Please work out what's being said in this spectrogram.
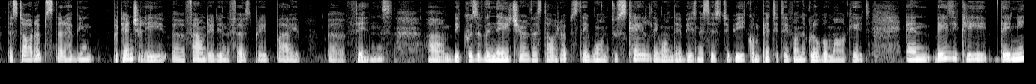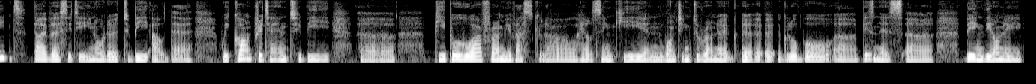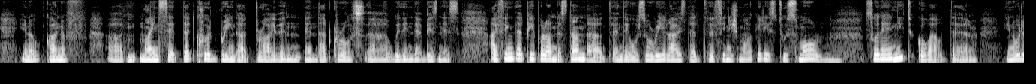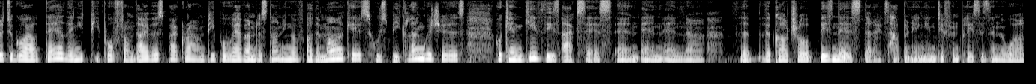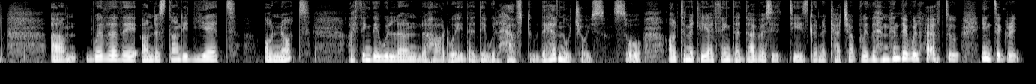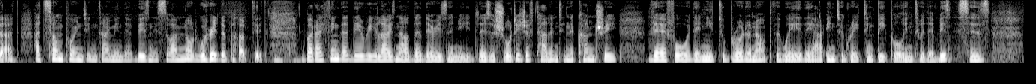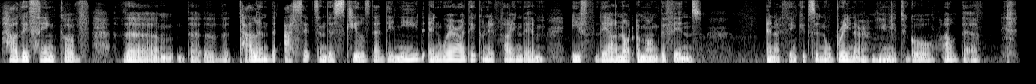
the startups that have been potentially uh, founded in the first place by uh, Finns. Um, because of the nature of the startups, they want to scale, they want their businesses to be competitive on the global market. And basically, they need diversity in order to be out there. We can't pretend to be. Uh, people who are from Jyväskylä or Helsinki and wanting to run a, a, a global uh, business, uh, being the only you know kind of um, mindset that could bring that drive and, and that growth uh, within their business. I think that people understand that, and they also realize that the Finnish market is too small, mm. so they need to go out there in order to go out there, they need people from diverse background, people who have understanding of other markets, who speak languages, who can give these access and and and uh, the the cultural business that is happening in different places in the world. Um, whether they understand it yet or not, I think they will learn the hard way that they will have to. They have no choice. So ultimately, I think that diversity is going to catch up with them and they will have to integrate that at some point in time in their business. So I'm not worried about it. But I think that they realize now that there is a need. There's a shortage of talent in the country. Therefore, they need to broaden up the way they are integrating people into their businesses, how they think of the, the, the talent, the assets, and the skills that they need, and where are they going to find them if they are not among the Finns? And I think it's a no brainer. Mm -hmm. You need to go out there.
